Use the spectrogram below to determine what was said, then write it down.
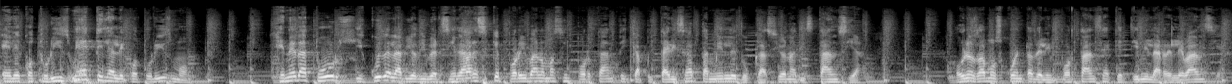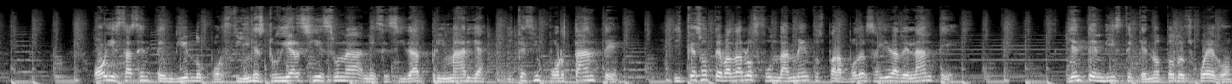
El ecoturismo. Métele al ecoturismo. Genera tours y cuida la biodiversidad. parece que por ahí va lo más importante y capitalizar también la educación a distancia. Hoy nos damos cuenta de la importancia que tiene y la relevancia. Hoy estás entendiendo por fin que estudiar sí es una necesidad primaria y que es importante y que eso te va a dar los fundamentos para poder salir adelante. Ya entendiste que no todo es juego.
